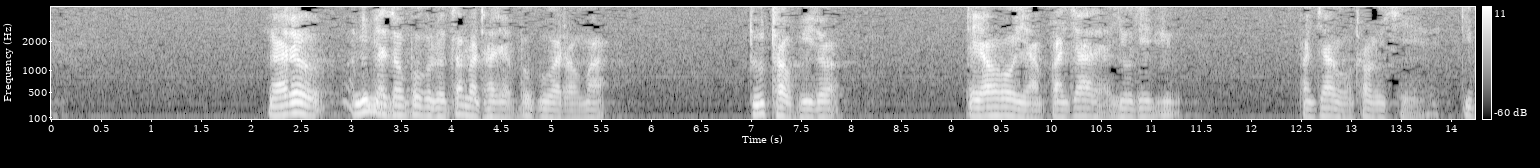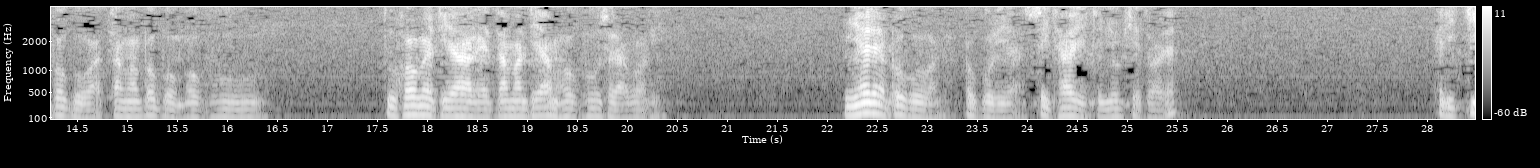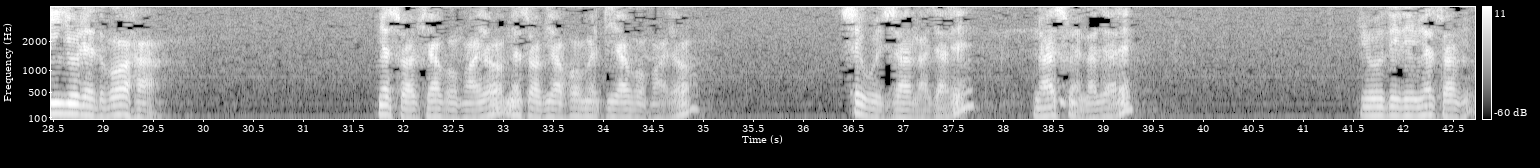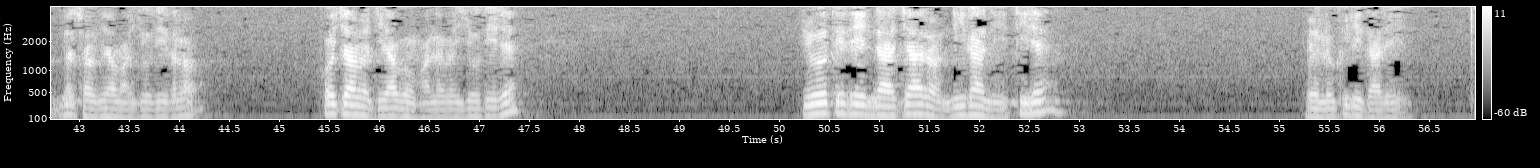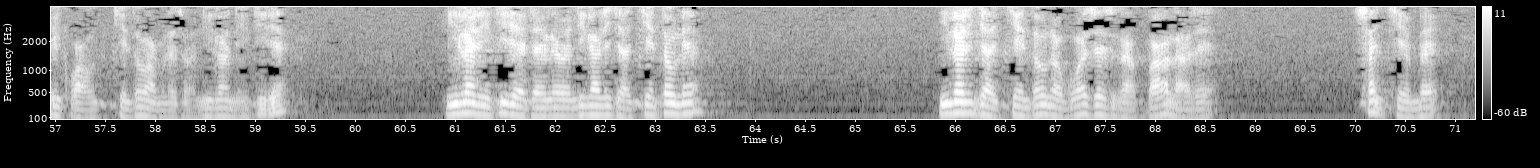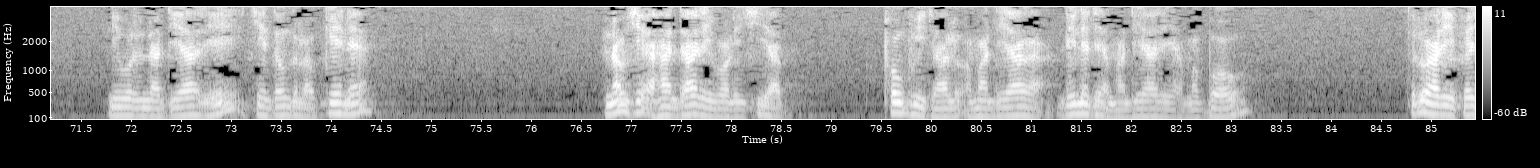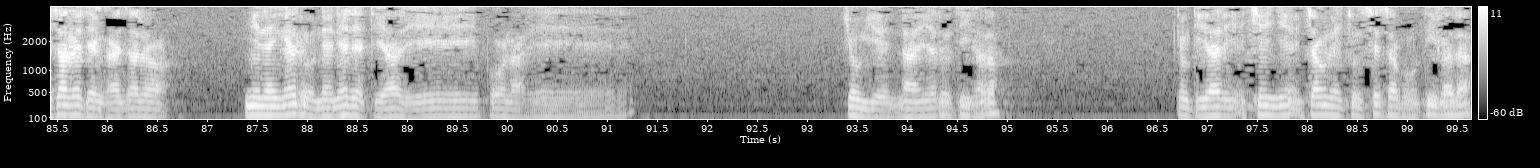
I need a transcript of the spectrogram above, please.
ငါတို့အမြင့်မြတ်ဆုံးပုဂ္ဂိုလ်လို့သတ်မှတ်ထားတဲ့ပုဂ္ဂိုလ်ကတော့မှဒူးထောက်ပြီးတော့တရားဟောရပန်ကြားတဲ့အယူသည်ပြုပန်ကြားကိုထောက်လို့ရှိရင်ဒီပုဂ္ဂိုလ်ကသမ္မာပုဂ္ဂိုလ်မဟုတ်ဘူး သူဟောမဲ့တရားလည်းတမန်တရားမဟုတ်ဘူးဆိုတာပေါ့လေမြဲတဲ့ပုဂ္ဂိုလ်ကပုဂ္ဂိုလ်ကြီးကစိတ်ထားရည်တစ်မျိုးဖြစ်သွားတယ်အဲဒီကြီးညိုတဲ့သဘောဟာမြတ်စွာဘုရားပုံမှာရောမြတ်စွာဘုရားဟောမဲ့တရားပုံမှာရောစိတ်ဝင်စားလာကြတယ်နားဆွင့်လာကြတယ်ယူသည်တွေမြတ်စွာမြတ်စွာဘုရားမှာယူသည်သလောက် ဟောကြားမဲ့တရားပုံမှာလည်းပဲယူသည်တယ်ယူသည်တွေနာကြတော့နီးလာနေတည်တယ်ဘယ်လိုကိလေသာတွေကိကွာအောင်ကျင့်သုံးရမလဲဆိုတော့နီးလာနေတည်တယ်နီးလာနေတည်တဲ့အတိုင်းလည်းနီးလာနေကြကျင့်သုံးတယ်နီးလာနေကြကျင့်သုံးတော့ဘောဆက်စကပါလာတဲ့စိုက်ကျင်မဲ့နိဝရဏတရားတွေကျင့်သုံးသလောက်ကင်းတယ်အ နောက်ရှိအဟံတားတွေပေါ်လို့ရှိရဖုံးဖိထားလို့အမှန်တရားကလေးနဲ့တဲ့အမှန်တရားတွေကမပေါ်ဘူးသူတို့ဟာဒီဖယ်ရှားလိုက်တဲ့ခါကျတော့မြင်နိုင်ခဲ့လို့လည်းနေတဲ့တရားတွေပေါ်လာတယ်တဲ့ကျုပ်ရဲ့နာရလို့သိတာလားကျုပ်တရားတွေအချင်းချင်းအကြောင်းနဲ့ကျုပ်ဆက်ဆက်ပုံသိလာတာ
